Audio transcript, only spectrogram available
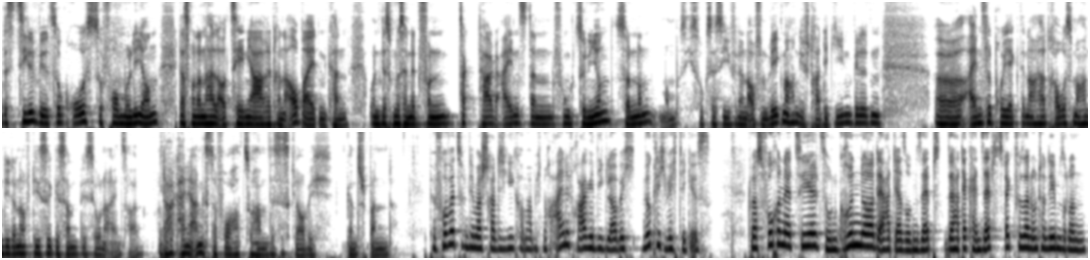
das Zielbild so groß zu formulieren, dass man dann halt auch zehn Jahre dran arbeiten kann. Und das muss ja nicht von zack, Tag eins dann funktionieren, sondern man muss sich sukzessive dann auf den Weg machen, die Strategien bilden, äh, Einzelprojekte nachher draus machen, die dann auf diese Gesamtvision einzahlen. Und da keine Angst davor zu haben, das ist, glaube ich, ganz spannend. Bevor wir zum Thema Strategie kommen, habe ich noch eine Frage, die, glaube ich, wirklich wichtig ist. Du hast vorhin erzählt, so ein Gründer, der hat ja so ein Selbst, der hat ja keinen Selbstzweck für sein Unternehmen, sondern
